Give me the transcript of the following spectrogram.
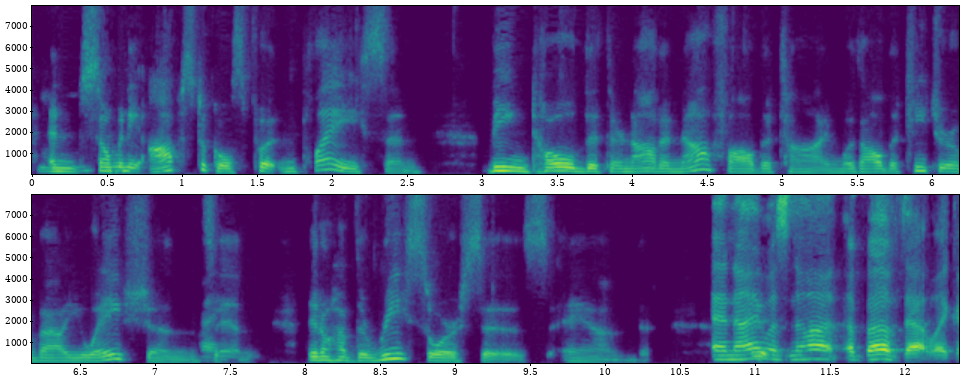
mm-hmm. and so many obstacles put in place and being told that they're not enough all the time with all the teacher evaluations right. and they don't have the resources and and i was not above that like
